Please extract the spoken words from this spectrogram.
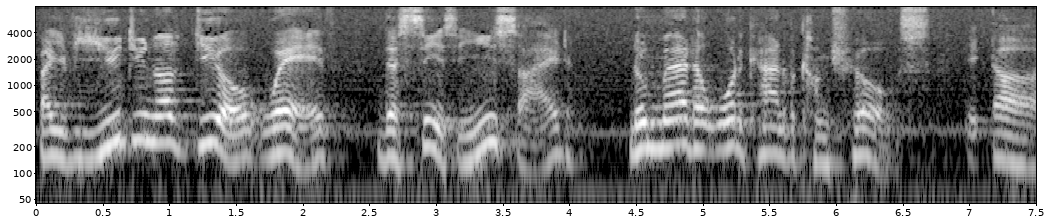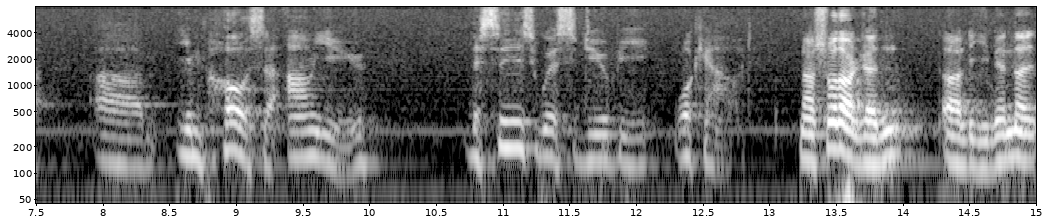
But if you do not deal with the sins inside, no matter what kind of controls uh, uh, imposed on you, the sins will still be working out. 那说到人呃里面的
